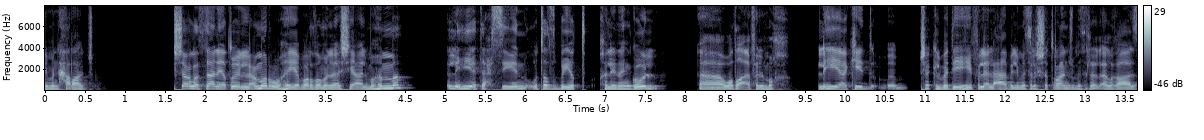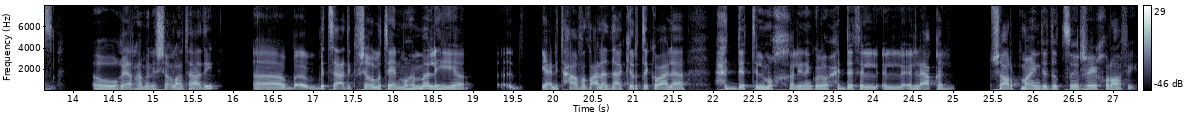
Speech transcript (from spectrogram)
من حراج. الشغلة الثانية طويل العمر وهي برضو من الأشياء المهمة اللي هي تحسين وتضبيط خلينا نقول آه وظائف المخ. اللي هي أكيد بشكل بديهي في الألعاب اللي مثل الشطرنج مثل الألغاز وغيرها من الشغلات هذه. آه بتساعدك في شغلتين مهمة اللي هي يعني تحافظ على ذاكرتك وعلى حدة المخ خلينا نقول أو حده العقل. شارب مايندد تصير شيء خرافي.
